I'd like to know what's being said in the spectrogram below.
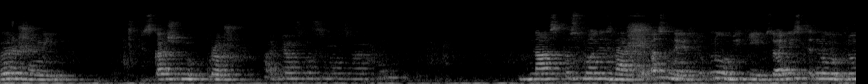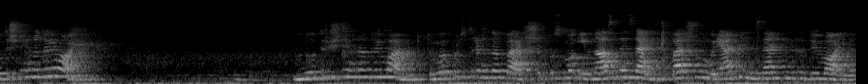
виражений, скажімо, прошу. А я спасибо зверху. В нас письмо не зверху, а знизу. Ну, в якій? В зоні ну, внутрішнє градуювання. Внутрішнє градуювання. Тобто ми простригли перше письмо, і в нас низеньке. В першому варіанті низеньке градуювання.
